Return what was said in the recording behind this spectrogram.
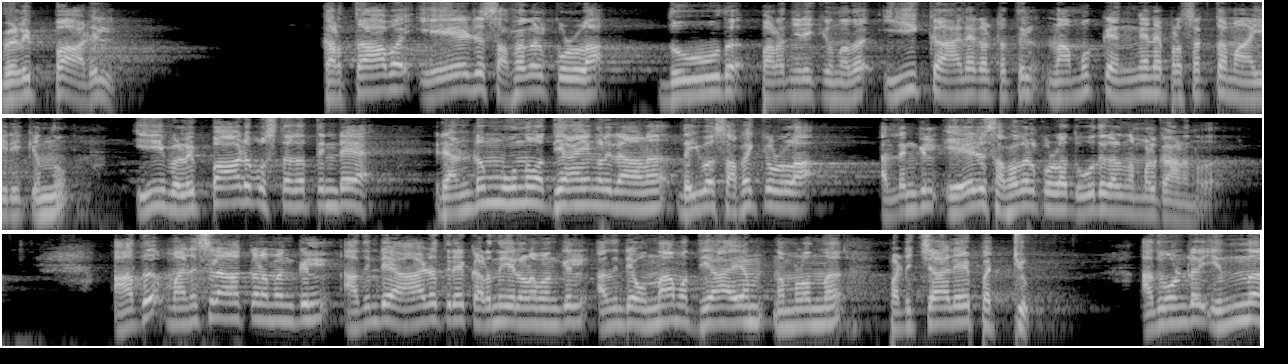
വെളിപ്പാടിൽ കർത്താവ് ഏഴ് സഭകൾക്കുള്ള ദൂത് പറഞ്ഞിരിക്കുന്നത് ഈ കാലഘട്ടത്തിൽ നമുക്ക് എങ്ങനെ പ്രസക്തമായിരിക്കുന്നു? ഈ വെളിപ്പാട് പുസ്തകത്തിന്റെ രണ്ടും മൂന്നും അധ്യായങ്ങളിലാണ് ദൈവസഭയ്ക്കുള്ള അല്ലെങ്കിൽ ഏഴ് സഭകൾക്കുള്ള ദൂതുകൾ നമ്മൾ കാണുന്നത്. അത് മനസ്സിലാക്കണമെങ്കിൽ അതിന്റെ ആഴത്തിലേക്ക് കടന്നു ചെല്ലണമെങ്കിൽ അതിന്റെ ഒന്നാം അധ്യായം നമ്മളൊന്ന് പഠിച്ചാലേ പറ്റൂ. അതുകൊണ്ട് ഇന്ന്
